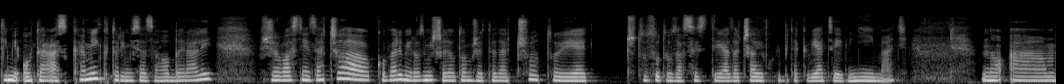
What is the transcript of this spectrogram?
tými otázkami, ktorými sa zaoberali, že vlastne začala ako veľmi rozmýšľať o tom, že teda čo to je, čo to sú to za sestry a začala ako keby tak viacej vnímať. No a,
